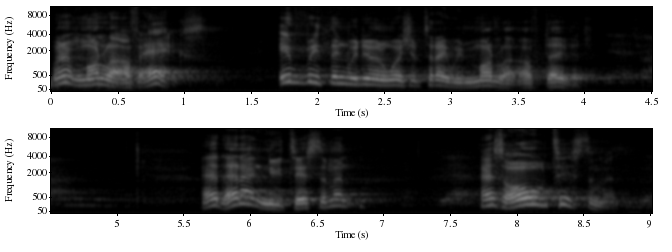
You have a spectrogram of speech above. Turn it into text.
We don't model it off Acts. Everything we do in worship today, we model it off David. Yeah, right. that, that, ain't New Testament. Yeah. That's Old Testament, yeah.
